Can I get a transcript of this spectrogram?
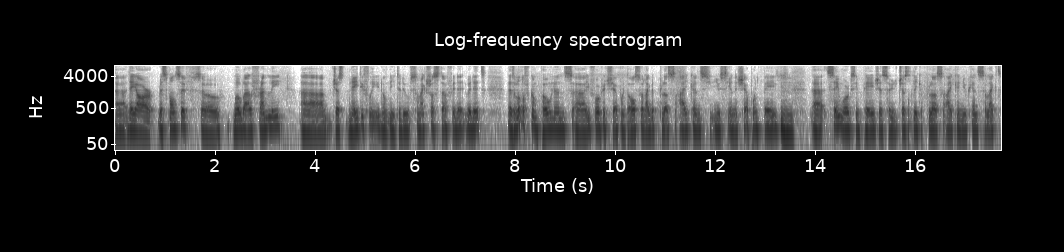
uh, they are responsive, so mobile friendly, um, just natively. You don't need to do some extra stuff with it. With it. There's a lot of components. Uh, you work with SharePoint also, like the plus icons you see on the SharePoint page. Mhm. Uh, same works in Pages, so you just click a plus icon, you can select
